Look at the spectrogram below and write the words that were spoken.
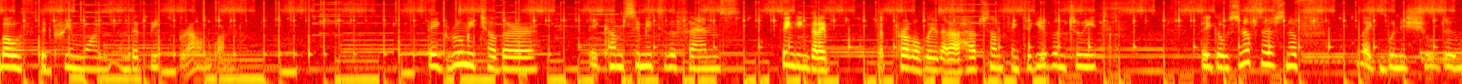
both the cream one and the big brown one. They groom each other, they come see me to the fence, thinking that I that probably that I'll have something to give them to eat. They go snuff snuff snuff like bunnies should do.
